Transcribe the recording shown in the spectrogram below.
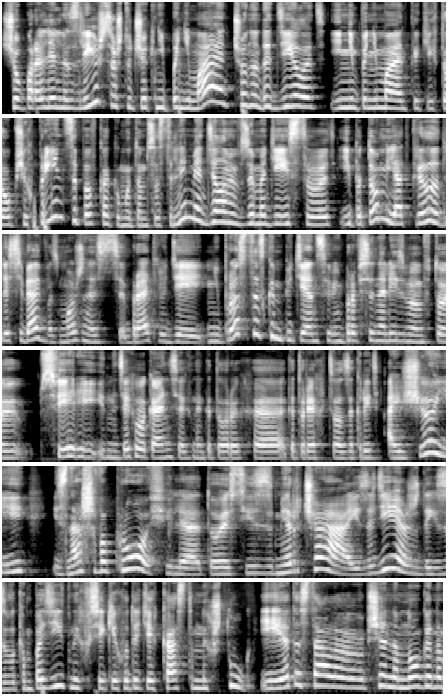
еще параллельно злишься, что человек не понимает, что надо делать, и не понимает каких-то общих принципов, как ему там с остальными отделами взаимодействовать. И потом я открыла для себя возможность брать людей не просто с компетенциями, профессионализмом в той сфере и на тех вакансиях, на которых, э, которые я хотела закрыть, а еще и из нашего профиля, то есть из мерча, из одежды, из композитных всяких вот этих кастомных штук. И это стало вообще намного-намного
